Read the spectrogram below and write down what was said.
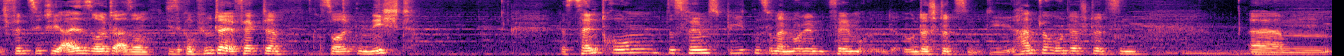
ich finde CGI sollte, also diese Computereffekte sollten nicht das Zentrum des Films bieten, sondern nur den Film unterstützen, die Handlung unterstützen. Ähm,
